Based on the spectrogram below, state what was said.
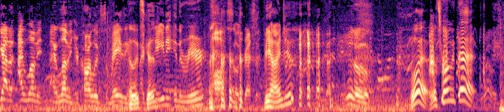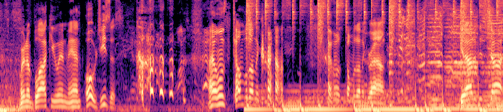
Gotta. I love it. I love it. Your car looks amazing. It looks I've good? Seen it in the rear. Oh, so aggressive. Behind you? Ew. What? What's wrong with that? We're gonna block you in, man. Oh, Jesus. I almost tumbled on the ground. I almost tumbled on the ground. Get out of his shot.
